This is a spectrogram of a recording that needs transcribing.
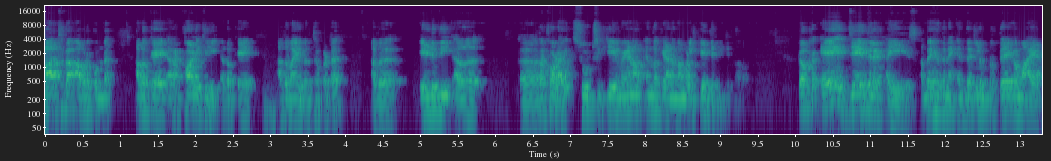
ബാധ്യത അവർക്കുണ്ട്. അതൊക്കെ റെക്കോർഡിക്കലി അതൊക്കെ അതുമായി ബന്ധപ്പെട്ട് അത് എഴുതി അത് റെക്കോർഡായി സൂക്ഷിക്കുകയും വേണം എന്നൊക്കെയാണ് നമ്മൾ കേട്ടിരിക്കുന്നത്. Doctor A. Jayathilak I. S. അദ്ദേഹത്തിന് എന്തെങ്കിലും പ്രത്യേകമായ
